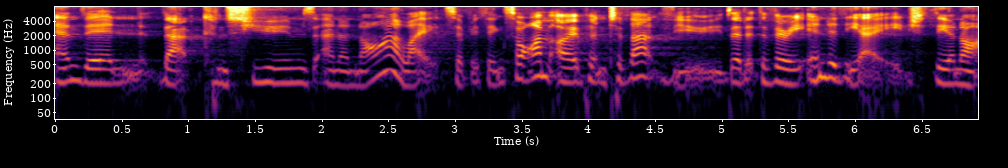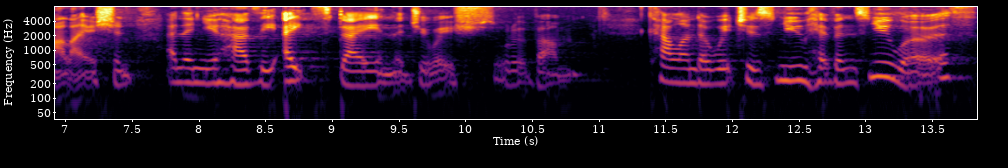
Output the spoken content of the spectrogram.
and then that consumes and annihilates everything. So I'm open to that view that at the very end of the age, the annihilation, and then you have the eighth day in the Jewish sort of um, calendar, which is new heavens, new earth.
